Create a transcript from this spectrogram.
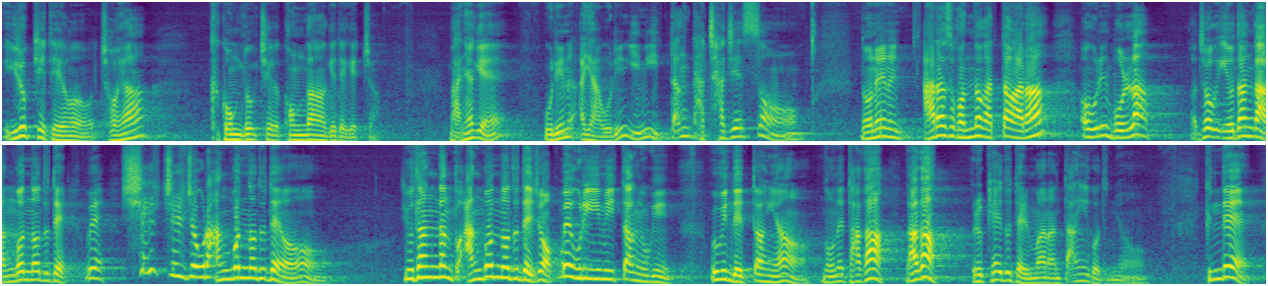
이렇게 되어져야 그 공동체가 건강하게 되겠죠. 만약에 우리는 아야 우리는 이미 이 땅 다 차지했어. 너네는 알아서 건너갔다 와라. 어, 우리는 몰라. 저 요단강 안 건너도 돼. 왜 실질적으로 안 건너도 돼요. 요단강 안 건너도 되죠. 왜 우리 이미 이땅 여기 여기 내 땅이야. 너네 다 가 나가 이렇게 해도 될 만한 땅이거든요. 근데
